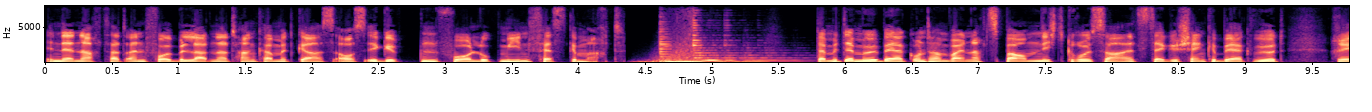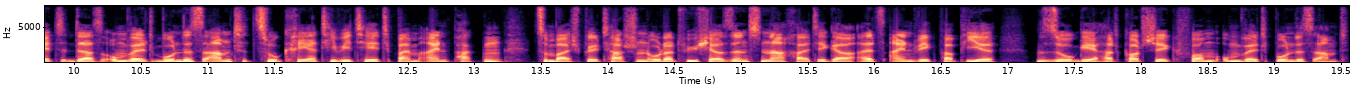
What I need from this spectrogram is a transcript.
In der Nacht hat ein vollbeladener Tanker mit Gas aus Ägypten vor Lubmin festgemacht. Damit der Müllberg unterm Weihnachtsbaum nicht größer als der Geschenkeberg wird, rät das Umweltbundesamt zu Kreativität beim Einpacken. Zum Beispiel Taschen oder Tücher sind nachhaltiger als Einwegpapier, so Gerhard Kotschik vom Umweltbundesamt.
